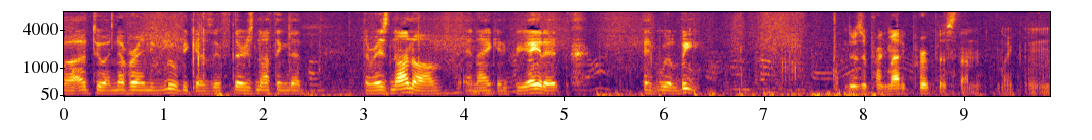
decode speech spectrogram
uh, to a never-ending loop. Because if there's nothing that there is none of, and I can create it, it will be. there's a pragmatic purpose then. Like mm,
